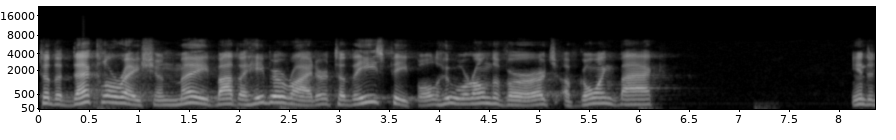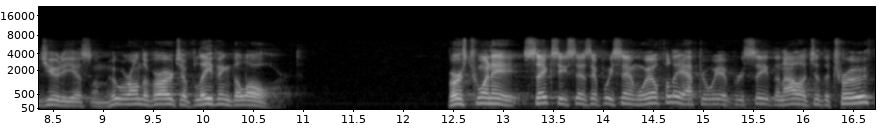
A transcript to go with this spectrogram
to the declaration made by the Hebrew writer to these people who were on the verge of going back into Judaism, who were on the verge of leaving the Lord. Verse 26, he says, If we sin willfully after we have received the knowledge of the truth,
